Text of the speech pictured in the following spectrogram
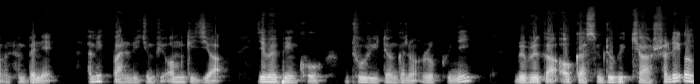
ြန်ထူလေကျူအင်္ဂရိ စီကောင်စစ်ချန်နနေရုကျာ INGO အံဘုံရီလေကျူမြန်မာခုအကုံအုံကျအံဘုံဖြတ်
